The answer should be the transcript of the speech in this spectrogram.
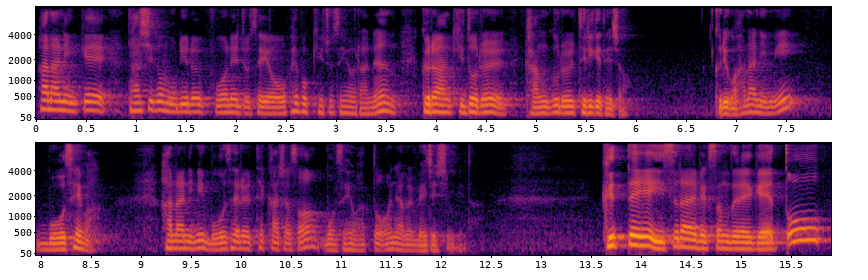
하나님께 다시금 우리를 구원해 주세요, 회복해 주세요라는 그러한 기도를 간구를 드리게 되죠. 그리고 하나님이 모세와 하나님이 모세를 택하셔서 모세와 또 언약을 맺으십니다. 그때의 이스라엘 백성들에게 또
